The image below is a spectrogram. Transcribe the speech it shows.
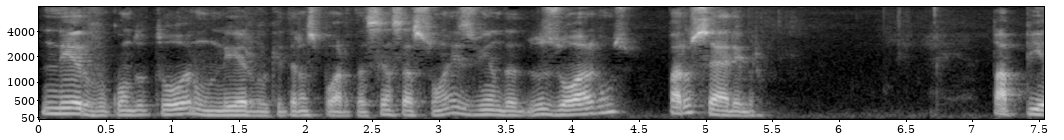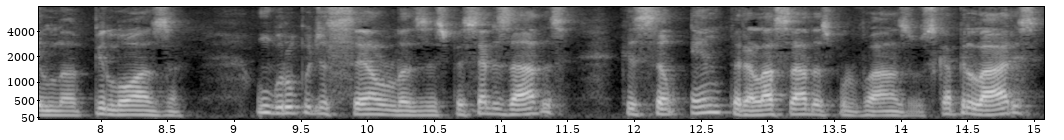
Nervo condutor, um nervo que transporta sensações vindas dos órgãos para o cérebro. Papila pilosa, um grupo de células especializadas que são entrelaçadas por vasos capilares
